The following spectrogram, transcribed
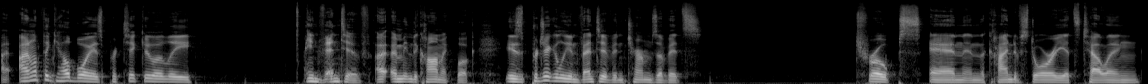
I, I don't think Hellboy is particularly inventive. I, I mean, the comic book is particularly inventive in terms of its tropes and, and the kind of story it's telling.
